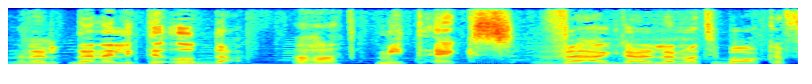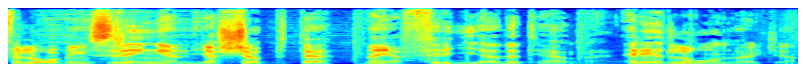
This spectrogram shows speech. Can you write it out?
Den är, den är lite udda. Aha. Mitt ex vägrar lämna tillbaka förlovningsringen jag köpte när jag friade till henne. Är det ett lån verkligen?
